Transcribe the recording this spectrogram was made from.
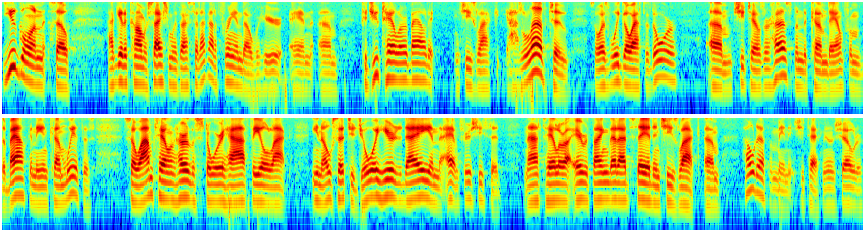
You going? So I get a conversation with her. I said, I got a friend over here, and um, could you tell her about it? And she's like, I'd love to. So as we go out the door, um, she tells her husband to come down from the balcony and come with us. So I'm telling her the story, how I feel like, you know, such a joy here today and the atmosphere. She said, and I tell her everything that I'd said, and she's like, um, hold up a minute. She tapped me on the shoulder.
